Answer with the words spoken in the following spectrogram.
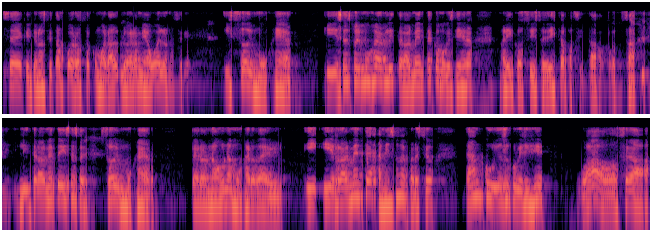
sé que yo no soy tan poderoso como era, lo era mi abuelo, no sé qué, y soy mujer. Y dice soy mujer literalmente como que si dijera, marico, sí, soy discapacitada, pues, o sea, literalmente dice soy, soy mujer, pero no una mujer débil. Y, y realmente a mí eso me pareció tan curioso porque dije, wow, o sea,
